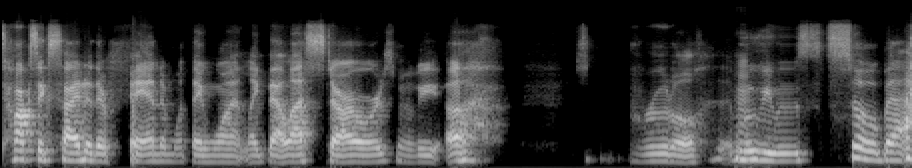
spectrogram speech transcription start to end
toxic side of their fandom what they want. Like that last Star Wars movie. Ugh brutal. The movie was so bad.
